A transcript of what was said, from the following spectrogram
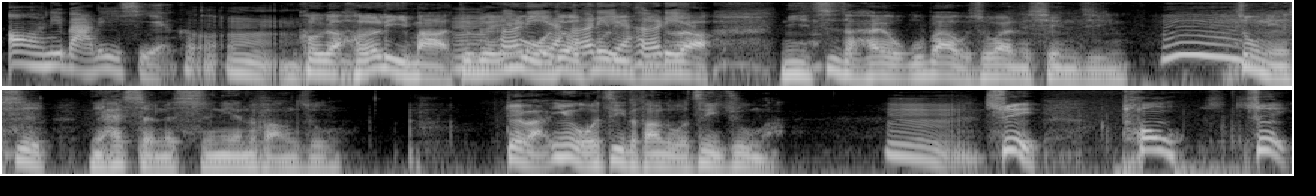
哦，你把利息也扣，嗯，扣掉合理嘛？对不对？因为我都有付利息，对吧？你至少还有五百五十万的现金，嗯，重点是你还省了十年的房租，对吧？因为我自己的房子我自己住嘛，嗯，所以。通，所以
